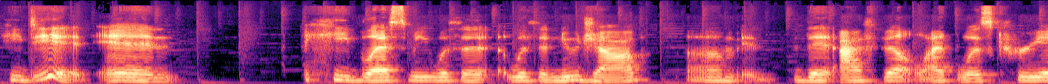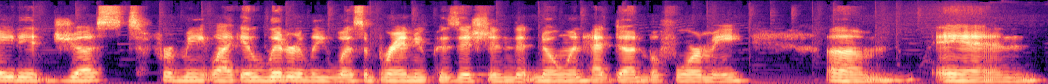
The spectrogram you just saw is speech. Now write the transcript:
he did and he blessed me with a with a new job um, that I felt like was created just for me. Like it literally was a brand new position that no one had done before me. Um, and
